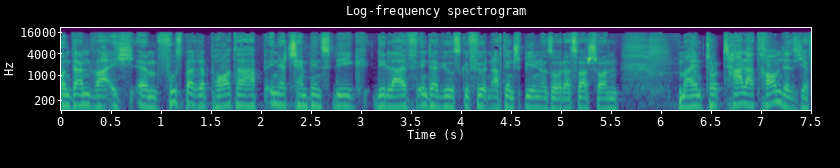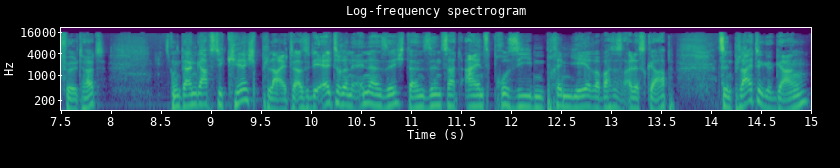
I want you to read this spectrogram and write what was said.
Und dann war ich ähm, Fußballreporter, habe in der Champions League die Live-Interviews geführt nach den Spielen und so. Das war schon mein totaler Traum, der sich erfüllt hat. Und dann gab's die Kirchpleite. Also die Älteren erinnern sich, dann sind seit 1 pro 7, Premiere, was es alles gab, sind pleite gegangen.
